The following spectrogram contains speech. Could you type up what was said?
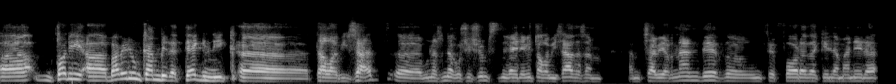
Uh, Toni, uh, va haver un canvi de tècnic uh, televisat, uh, unes negociacions gairebé televisades amb, amb Xavi Hernández, un fer fora d'aquella manera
